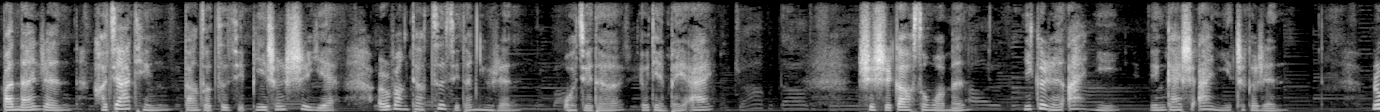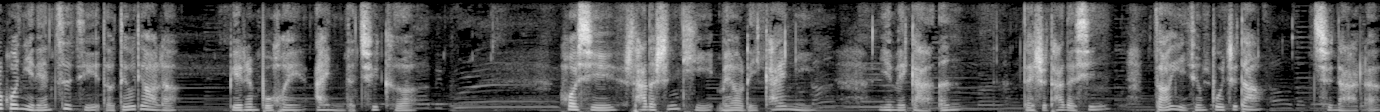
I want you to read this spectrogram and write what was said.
把男人和家庭当做自己毕生事业，而忘掉自己的女人，我觉得有点悲哀。事实告诉我们，一个人爱你，应该是爱你这个人。如果你连自己都丢掉了，别人不会爱你的躯壳。或许是他的身体没有离开你，因为感恩，但是他的心早已经不知道去哪儿了。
